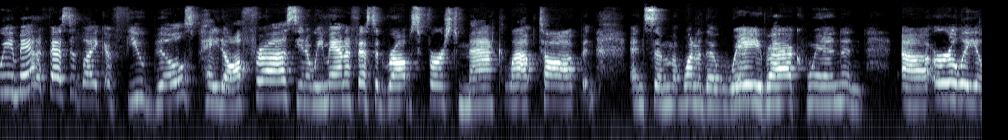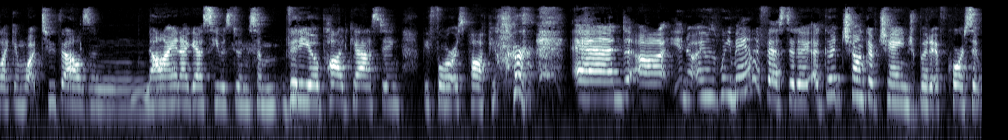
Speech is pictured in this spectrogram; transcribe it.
we manifested like a few bills paid off for us. You know, we manifested Rob's first Mac laptop and, and some, one of the way back when and uh, early, like in what, 2009, I guess he was doing some video podcasting before it was popular. and, uh, you know, and we manifested a, a good chunk of change, but of course it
